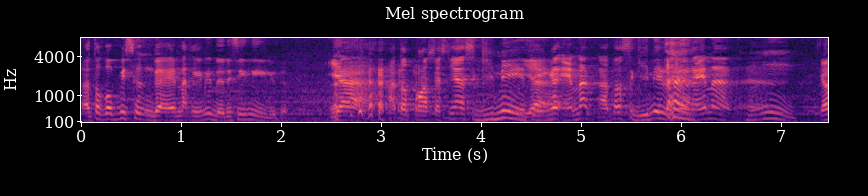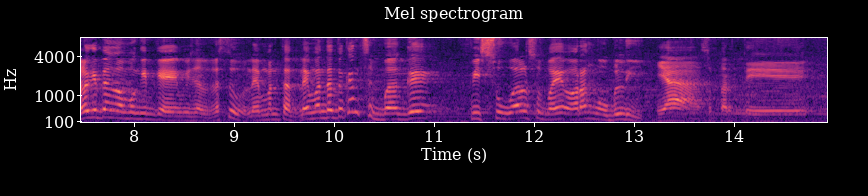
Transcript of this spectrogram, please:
atau kopi seenggak enak ini dari sini gitu. ya, atau prosesnya segini Ya. sehingga enak atau segini sehingga nggak enak. Hmm. Kalau kita ngomongin kayak misal restu, lemon tart, lemon tart itu kan sebagai visual supaya orang mau beli. Ya, seperti se-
